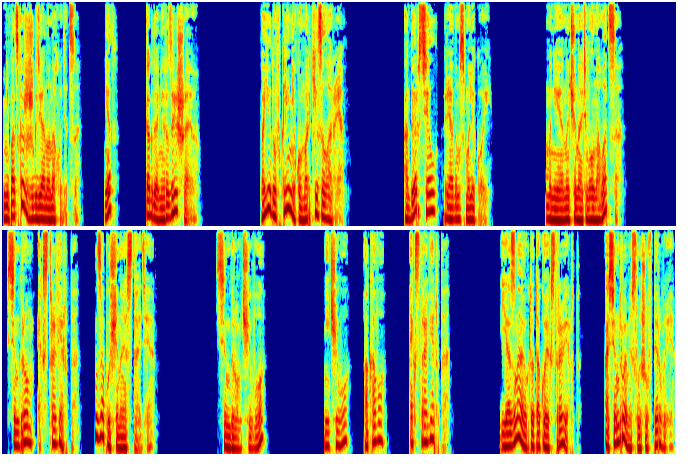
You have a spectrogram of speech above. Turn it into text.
Не подскажешь, где оно находится? Нет? Тогда не разрешаю». Поеду в клинику маркиза Ларе. Адер сел рядом с Малякой. Мне начинать волноваться? Синдром экстраверта. Запущенная стадия. Синдром чего? Ничего. А кого? Экстраверта. Я знаю, кто такой экстраверт. О синдроме слышу впервые.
